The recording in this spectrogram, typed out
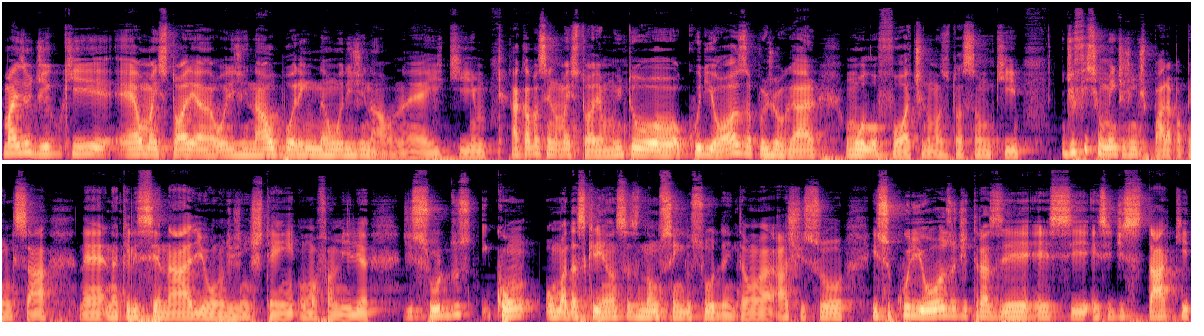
mas eu digo que é uma história original, porém não original, né? E que acaba sendo uma história muito curiosa por jogar um holofote numa situação que dificilmente a gente para para pensar, né, naquele cenário onde a gente tem uma família de surdos e com uma das crianças não sendo surda. Então acho isso, isso curioso de trazer esse, esse destaque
